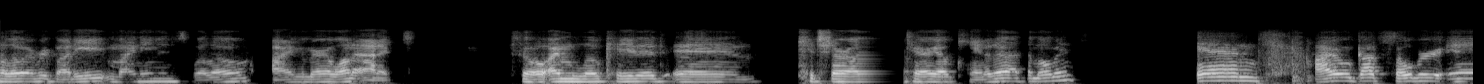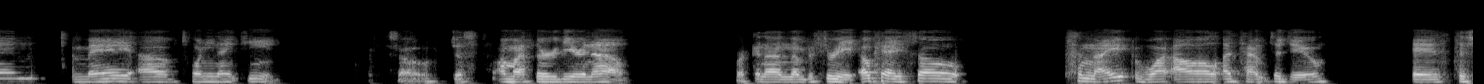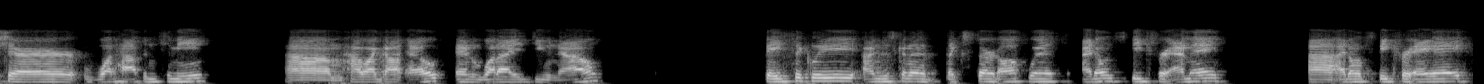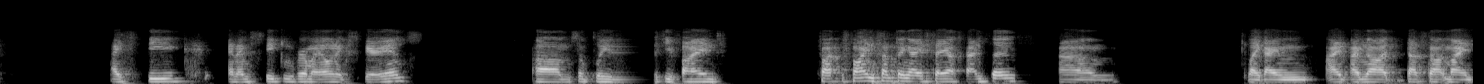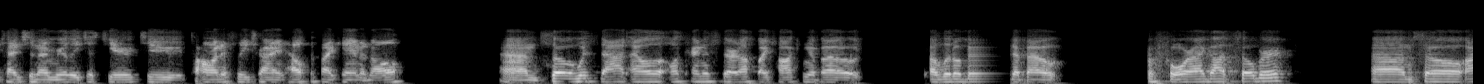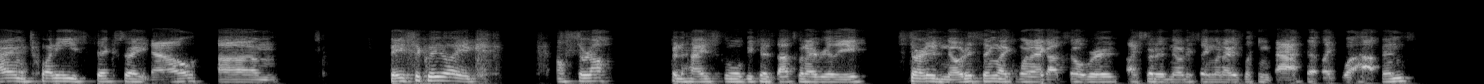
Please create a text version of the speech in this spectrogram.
Hello, everybody. My name is Willow. I'm a marijuana addict. So I'm located in Kitchener, Ontario, Canada at the moment. And I got sober in May of 2019. So just on my third year now, working on number three. Okay, so tonight, what I'll attempt to do is to share what happened to me, um, how I got out, and what I do now. Basically, I'm just gonna like start off with I don't speak for MA. Uh, I don't speak for AA. I speak, and I'm speaking from my own experience. Um, so please, if you find find something I say offensive, um, like I'm I, I'm not that's not my intention. I'm really just here to to honestly try and help if I can at all. Um, so with that, I'll I'll kind of start off by talking about a little bit about before I got sober. Um, so I'm 26 right now. Um, basically, like I'll start off in high school because that's when I really started noticing like when I got sober, I started noticing when I was looking back at like what happened.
